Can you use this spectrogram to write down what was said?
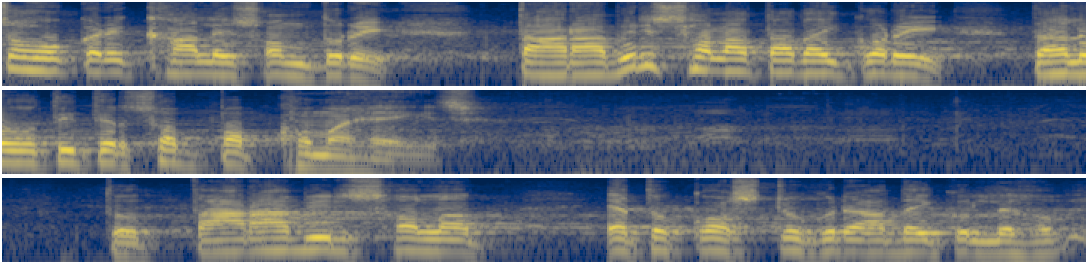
সহকারে খালে সন্তরে তারাবির সলাত আদায় করে, তাহলে অতীতের সব পাপ ক্ষমা হয়ে গেছে। তো তারাবির সলাৎ এত কষ্ট করে আদায় করলে হবে?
